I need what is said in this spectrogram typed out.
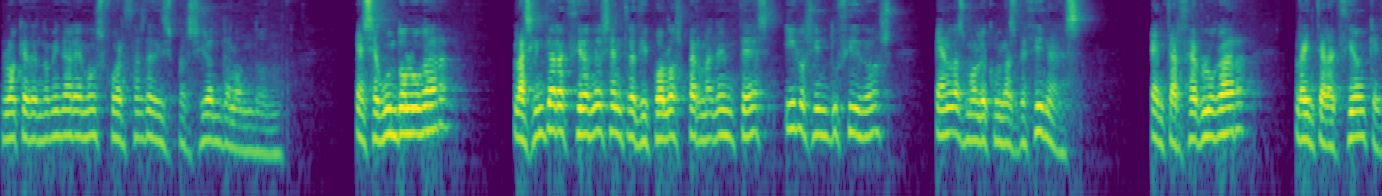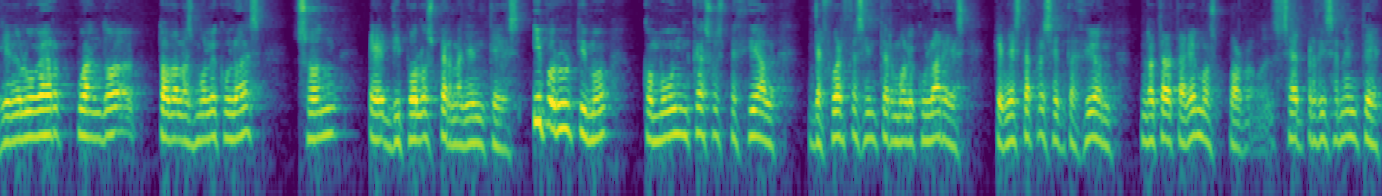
lo que denominaremos fuerzas de dispersión de London. En segundo lugar, las interacciones entre dipolos permanentes y los inducidos en las moléculas vecinas. En tercer lugar, la interacción que tiene lugar cuando todas las moléculas son eh, dipolos permanentes. Y por último, como un caso especial de fuerzas intermoleculares que en esta presentación no trataremos por ser precisamente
